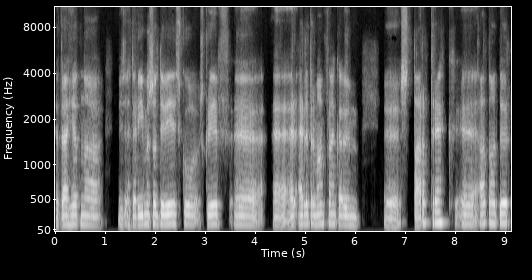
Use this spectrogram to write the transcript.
Þetta hérna þetta rýma svolítið við sko skrif uh, er, erlendur mannfræðinga um Star Trek uh, aðdándur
